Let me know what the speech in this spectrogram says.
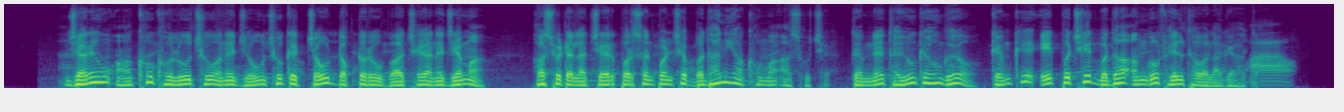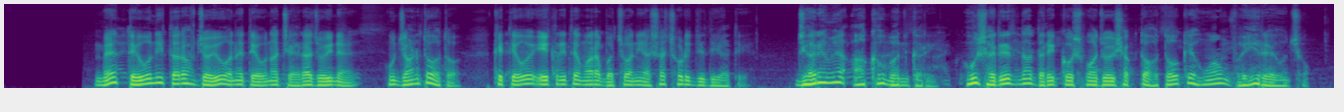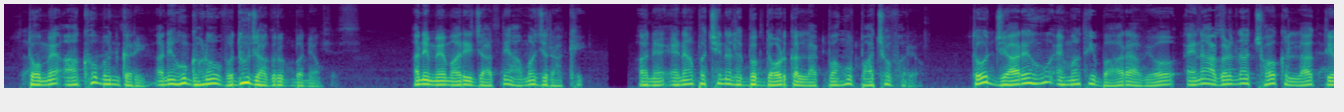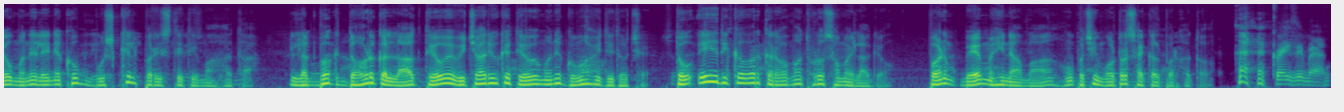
જ્યારે હું આંખો ખોલું છું અને જોઉં છું કે ચૌદ ડોક્ટરો ઊભા છે અને જેમાં હોસ્પિટલના ચેરપર્સન પણ છે બધાની આંખોમાં આંસુ છે. તેમને થયું કે હું ગયો કેમ કે એક પછી એક બધા અંગો ફેલ થવા લાગ્યા હતા. મેં તેઓની તરફ જોયું અને તેઓના ચહેરા જોઈને હું જાણતો હતો કે તેઓએ એક રીતે મારા બચવાની આશા છોડી દીધી હતી. જ્યારે મેં આંખો બંધ કરી, હું શરીરના દરેક કોષમાં જોઈ શકતો હતો કે હું આમ વહી રહ્યો છું, તો મેં આંખો બંધ કરી અને હું ઘણો વધુ જાગૃત બન્યો. અને મેં મારી જાતને આમ જ રાખી. અને એના પછીના લગભગ દોઢ કલાકમાં હું પાછો ફર્યો. તો જ્યારે હું એમાંથી બહાર આવ્યો, એના આગળના છ કલાક તેઓ મને લઈને ખૂબ મુશ્કેલ પરિસ્થિતિમાં હતા. લગભગ દોઢ કલાક તેઓએ વિચાર્યું કે તેઓએ મને ગુમાવી દીધો છે. તો એ રિકવર કરવામાં થોડો સમય લાગ્યો. પણ બે મહિનામાં હું પછી મોટરસાયકલ પર હતો ક્રેઝી man.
